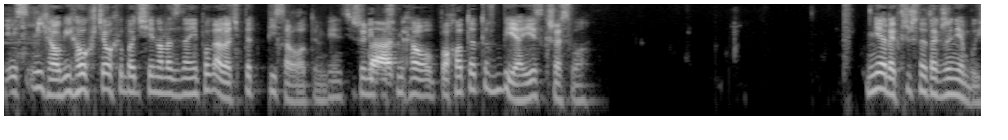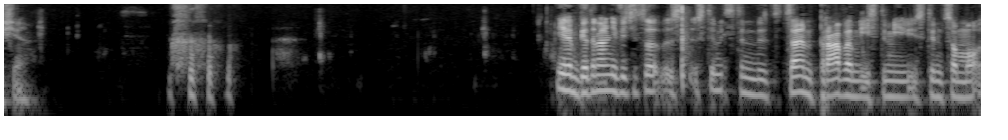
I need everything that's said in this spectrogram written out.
Jest Michał. Michał chciał chyba dzisiaj nawet z nami pogadać. Pisał o tym, więc jeżeli Tak. masz Michał ochotę, to wbijaj, jest krzesło. Nie elektryczne, także nie bój się. Nie wiem, generalnie wiecie co, z, z, tym, z tym całym prawem i z, tymi, z tym, co, mo,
